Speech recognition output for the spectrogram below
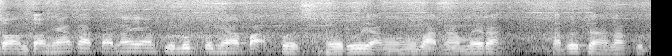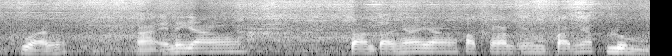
Contohnya Katana yang dulu punya Pak Bos Heru yang warna merah Tapi udah laku dijual Nah ini yang contohnya yang 4 kali 4 nya belum.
